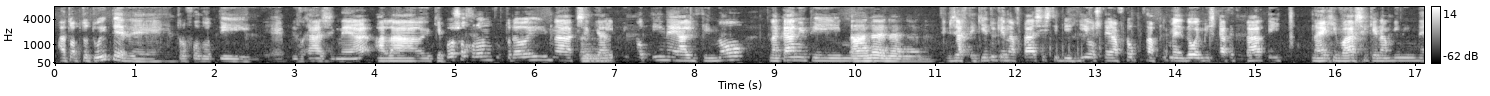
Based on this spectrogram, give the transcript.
από το Twitter ε, τροφοδοτεί, ε, βγάζει νέα, αλλά και πόσο χρόνο του τρώει να ξεδιαλύει ότι είναι αληθινό, να κάνει την, Α, ναι, ναι, ναι, ναι. την ψαχτική του και να φτάσει στην πηγή, ώστε αυτό που θα πούμε εδώ εμείς κάθε Τετάρτη να έχει βάση και να μην είναι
